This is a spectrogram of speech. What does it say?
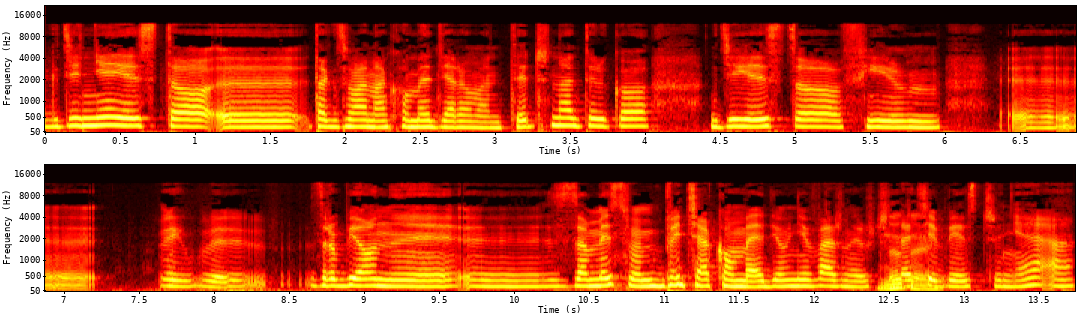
gdzie nie jest to y, tak zwana komedia romantyczna, tylko gdzie jest to film y, jakby zrobiony y, z zamysłem bycia komedią, nieważne już czy no dla tak. ciebie jest czy nie, a,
